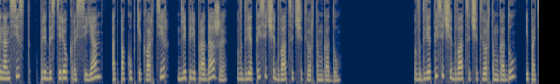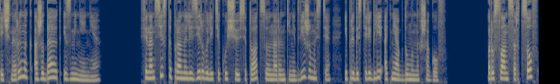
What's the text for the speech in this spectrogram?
Финансист предостерег россиян от покупки квартир для перепродажи в 2024 году. В 2024 году ипотечный рынок ожидают изменения. Финансисты проанализировали текущую ситуацию на рынке недвижимости и предостерегли от необдуманных шагов. Руслан Сырцов,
